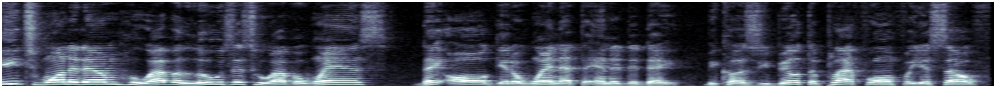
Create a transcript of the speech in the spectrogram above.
each one of them, whoever loses, whoever wins, they all get a win at the end of the day because you built a platform for yourself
